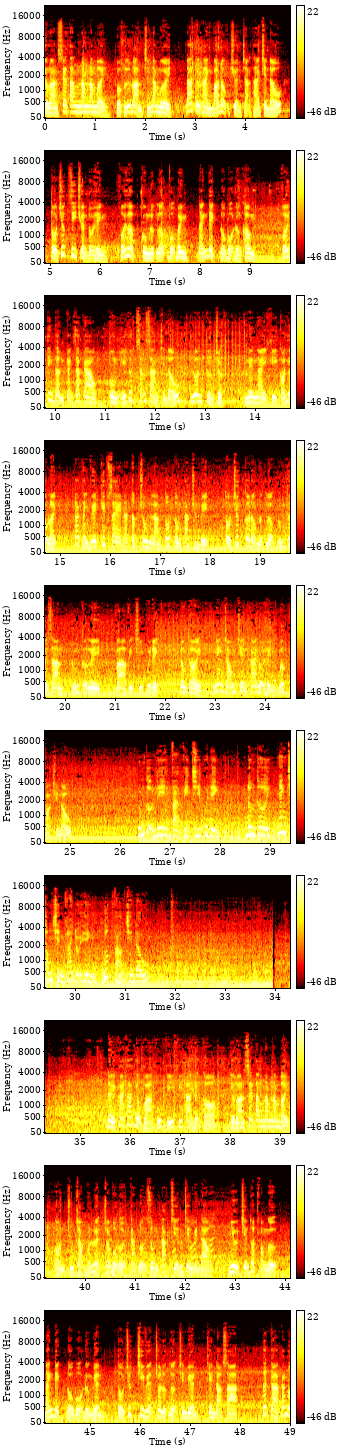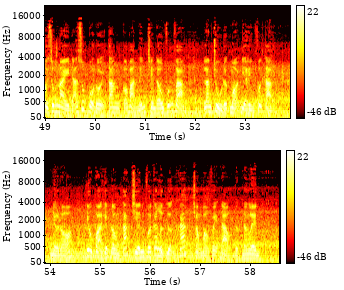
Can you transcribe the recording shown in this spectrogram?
tiểu đoàn xe tăng 557 thuộc Lữ đoàn 950 đã thực hành báo động chuyển trạng thái chiến đấu, tổ chức di chuyển đội hình, phối hợp cùng lực lượng bộ binh đánh địch đổ bộ đường không. Với tinh thần cảnh giác cao cùng ý thức sẵn sàng chiến đấu luôn thường trực, nên ngay khi có hiệu lệnh, các thành viên kíp xe đã tập trung làm tốt công tác chuẩn bị, tổ chức cơ động lực lượng đúng thời gian, đúng cự ly và vị trí quy định, đồng thời nhanh chóng triển khai đội hình bước vào chiến đấu. Đúng cự ly và vị trí quy định, đồng thời nhanh chóng triển khai đội hình bước vào chiến đấu. Để khai thác hiệu quả vũ khí khí tải hiện có, tiểu đoàn xe tăng 557 còn chú trọng huấn luyện cho bộ đội các nội dung tác chiến trên biển đảo như chiến thuật phòng ngự, đánh địch đổ bộ đường biển, tổ chức chi viện cho lực lượng trên biển, trên đảo xa. Tất cả các nội dung này đã giúp bộ đội tăng có bản lĩnh chiến đấu vững vàng, làm chủ được mọi địa hình phức tạp. Nhờ đó, hiệu quả hiệp đồng tác chiến với các lực lượng khác trong bảo vệ đảo được nâng lên.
